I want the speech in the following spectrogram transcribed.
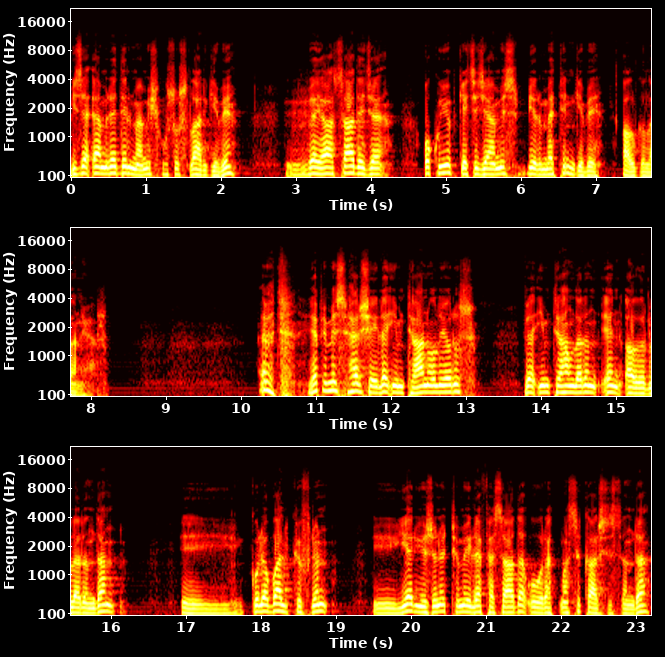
bize emredilmemiş hususlar gibi veya sadece okuyup geçeceğimiz bir metin gibi algılanıyor. Evet, hepimiz her şeyle imtihan oluyoruz ve imtihanların en ağırlarından e, global küfrün e, yeryüzünü tümüyle fesada uğratması karşısında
